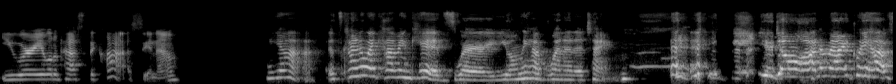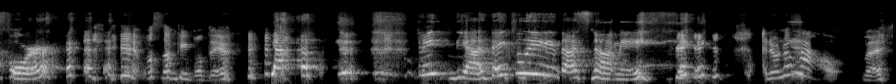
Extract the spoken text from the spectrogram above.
you were able to pass the class you know yeah it's kind of like having kids where you only have one at a time. You don't automatically have four. Well some people do. Yeah. Thank, yeah thankfully that's not me. I don't know how but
